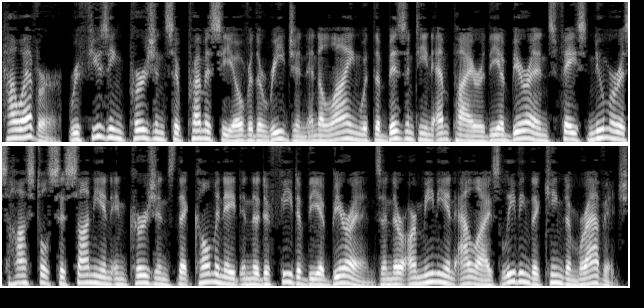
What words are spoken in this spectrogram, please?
However, refusing Persian supremacy over the region and allying with the Byzantine Empire the Iberians face numerous hostile Sasanian incursions that culminate in the defeat of the Iberians and their Armenian allies leaving the kingdom ravaged.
